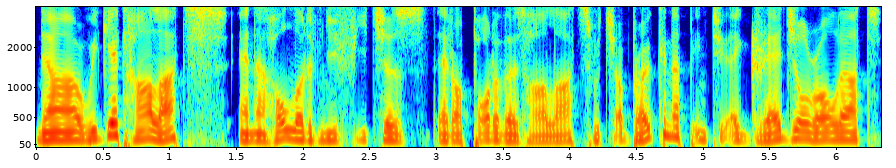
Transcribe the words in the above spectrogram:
Now, we get highlights and a whole lot of new features that are part of those highlights, which are broken up into a gradual rollout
